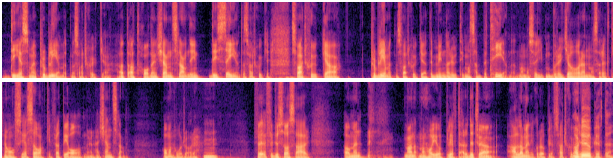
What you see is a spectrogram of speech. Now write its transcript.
det som är problemet med svartsjuka. Att, att ha den känslan, det är, det är i sig inte svartsjuka. Svartsjuka Problemet med svartsjuka är att det mynnar ut i massa beteenden. Man måste börja göra en massa rätt knasiga saker för att bli av med den här känslan. Om man hårdrar det. Mm. För, för du sa så här, ja men man, man har ju upplevt det här och det tror jag Mm. Alla människor har upplevt svartsjuka. Har du upplevt det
